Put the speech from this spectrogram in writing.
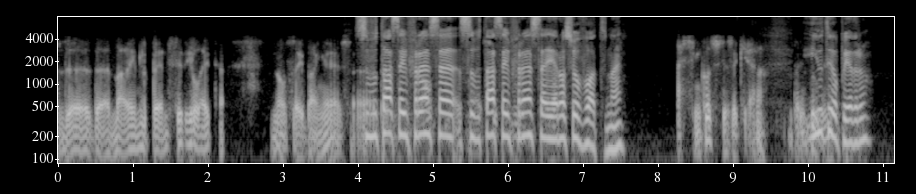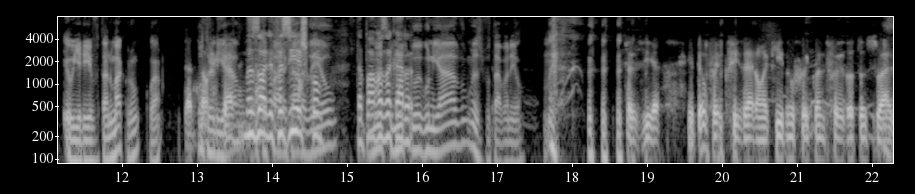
da, da Marine Le Pen ser eleita não sei bem essa. Se votasse em França, se votasse em França era o seu voto, não é? Ah, sim, com certeza que era. E o teu, Pedro? Eu iria votar no Macron, claro. Contrariado. Mas olha, fazias como. Tapavas muito, a cara. Muito agoniado, mas votava nele. Fazia. Então foi o que fizeram aqui, não foi quando foi o Dr. Soares.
